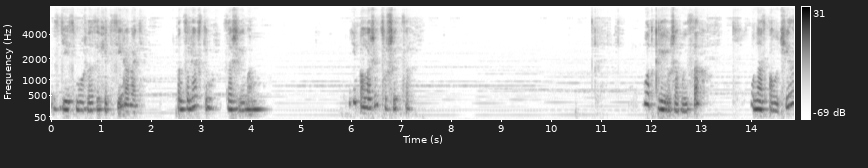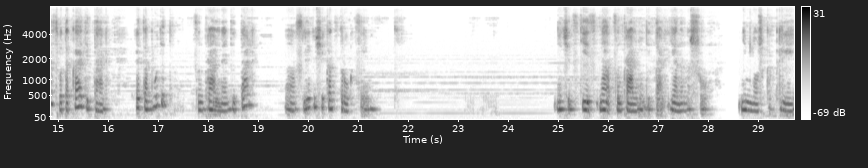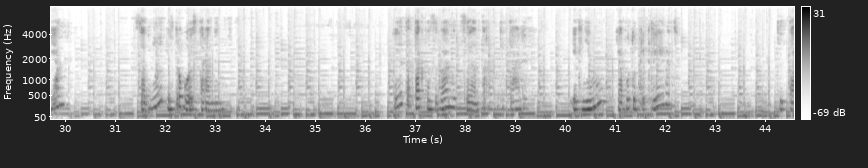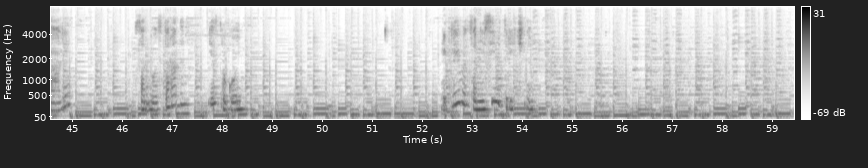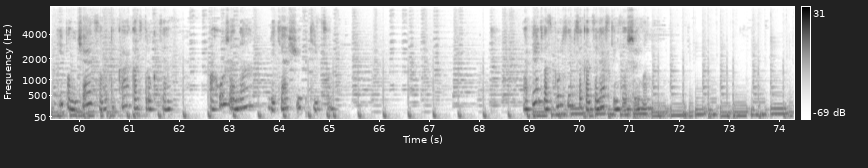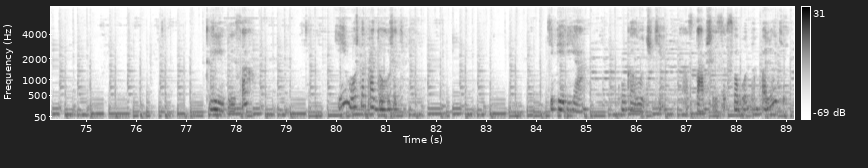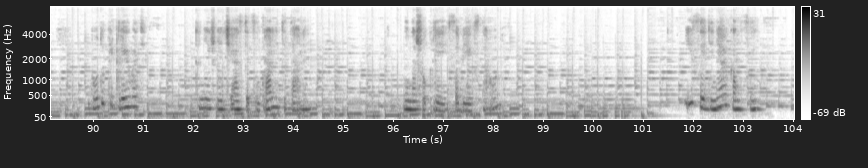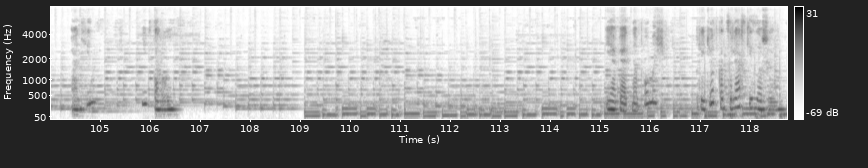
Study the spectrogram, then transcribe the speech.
здесь можно зафиксировать канцелярским зажимом и положить сушиться. Вот клей уже высох. У нас получилась вот такая деталь. Это будет центральная деталь а, следующей конструкции. Значит, здесь на центральную деталь я наношу немножко клея с одной и с другой стороны. Это так называемый центр детали. И к нему я буду приклеивать детали с одной стороны и с другой. Приклеиваются они симметрично. И получается вот такая конструкция, похожая на летящую птицу. Опять воспользуемся канцелярским зажимом. Клей высох и можно продолжить. Теперь я уголочки, оставшиеся в свободном полете, буду приклеивать к нижней части центральной детали. Наношу клей с обеих сторон и соединяю концы один и второй. И опять на помощь придет канцелярский зажим.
